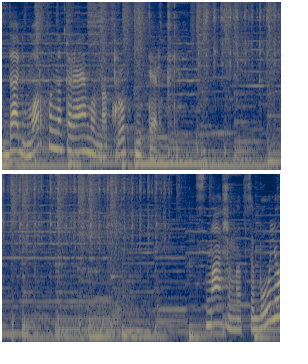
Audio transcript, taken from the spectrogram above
Далі моркву натираємо на крупні тертки. Смажимо цибулю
